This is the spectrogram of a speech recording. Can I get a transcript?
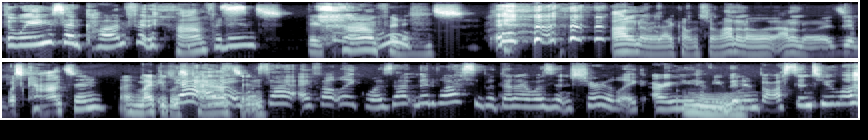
The way you said confidence. Confidence? Their confidence. I don't know where that comes from. I don't know. I don't know. Is it Wisconsin? It might be Yeah, I don't. Wisconsin. Was that? I felt like was that Midwest, but then I wasn't sure. Like, are you? Have you been in Boston too long?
